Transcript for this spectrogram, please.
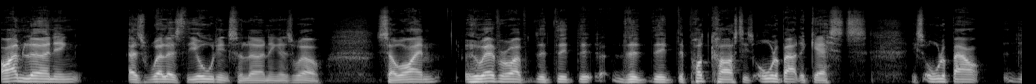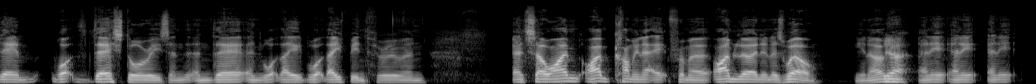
I'm learning as well as the audience are learning as well. So I'm whoever I've the the the the, the, the podcast is all about the guests. It's all about them what their stories and and their and what they what they've been through and and so I'm I'm coming at it from a I'm learning as well, you know. Yeah. And it and it and it.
